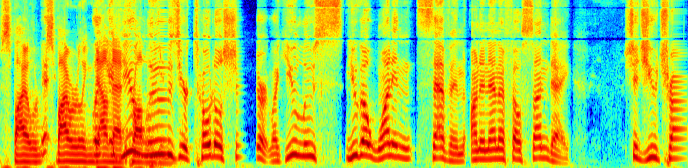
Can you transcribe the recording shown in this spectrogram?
spiral, spiraling Like down if that you problem. lose your total shirt, like you lose, you go one in seven on an NFL Sunday. Should you try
